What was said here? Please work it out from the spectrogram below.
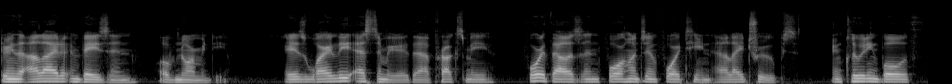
during the Allied invasion of Normandy. It is widely estimated that approximately 4,414 Allied troops, including both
